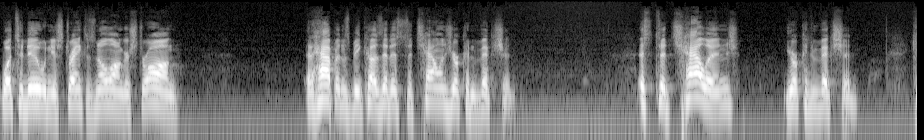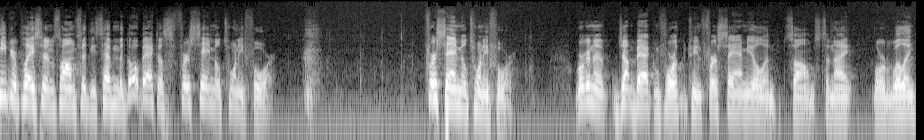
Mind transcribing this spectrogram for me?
what to do when your strength is no longer strong. It happens because it is to challenge your conviction. It's to challenge your conviction keep your place here in Psalm 57, but go back to 1 Samuel 24. 1 Samuel 24. We're going to jump back and forth between 1 Samuel and Psalms tonight, Lord willing.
